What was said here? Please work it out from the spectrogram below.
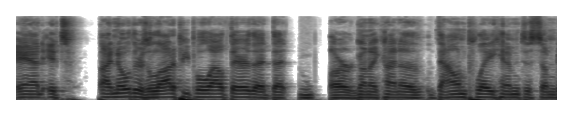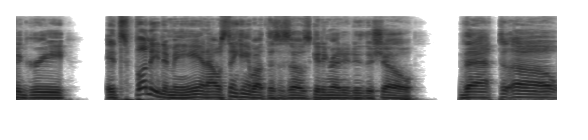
and it's. I know there's a lot of people out there that that are to kind of downplay him to some degree. It's funny to me, and I was thinking about this as I was getting ready to do the show. That uh,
